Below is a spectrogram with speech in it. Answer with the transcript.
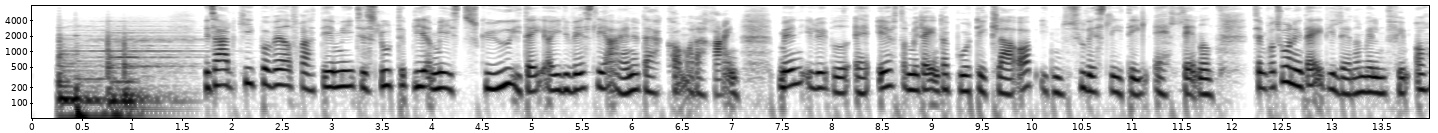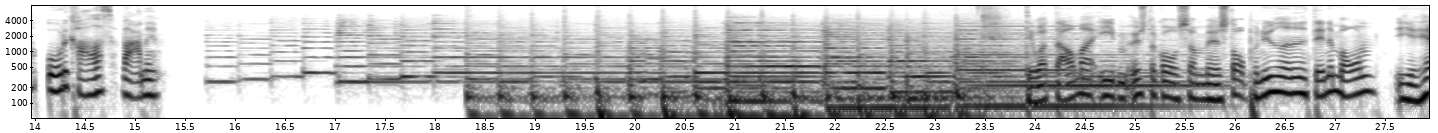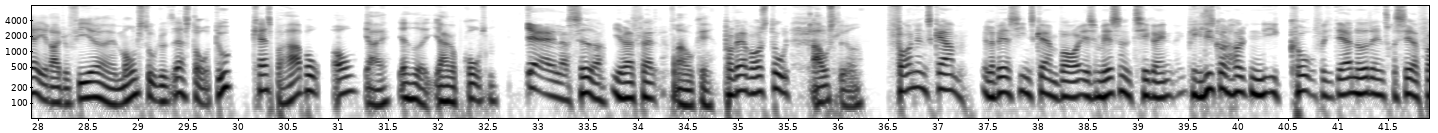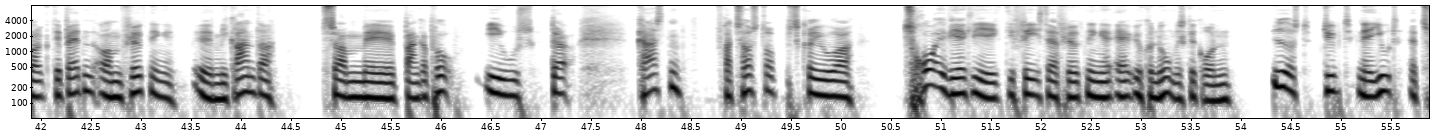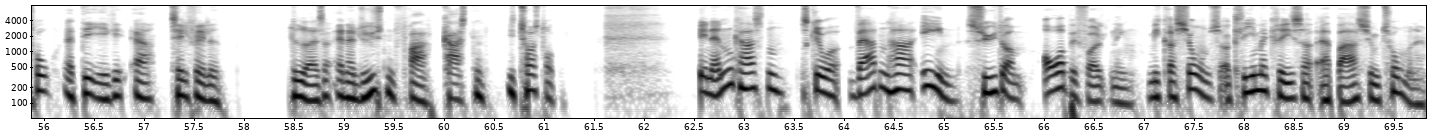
Vi tager et kig på vejret fra DMI til slut. Det bliver mest skyde i dag, og i de vestlige egne, der kommer der regn. Men i løbet af eftermiddagen, der burde det klare op i den sydvestlige del af landet. Temperaturen i dag, de lander mellem 5 og 8 graders varme. Det var Dagmar Eben Østergaard, som uh, står på nyhederne denne morgen i, her i Radio 4 uh, øh, Morgenstudiet. Der står du, Kasper Harbo, og jeg. Jeg hedder Jakob Grosen. Ja, eller sidder i hvert fald. Ah, okay. På hver vores stol. Afsløret. Foran en skærm, eller hver sin skærm, hvor sms'erne tigger ind. Vi kan lige så godt holde den i k, fordi det er noget, der interesserer folk. Debatten om flygtninge, øh, migranter, som øh, banker på EU's dør. Karsten fra Tostrup skriver, tror jeg virkelig ikke, de fleste af flygtninge af økonomiske grunde. Yderst dybt naivt at tro, at det ikke er tilfældet. Lyder altså analysen fra Karsten i Tostrup. En anden Karsten skriver, verden har én sygdom, overbefolkning. Migrations- og klimakriser er bare symptomerne.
